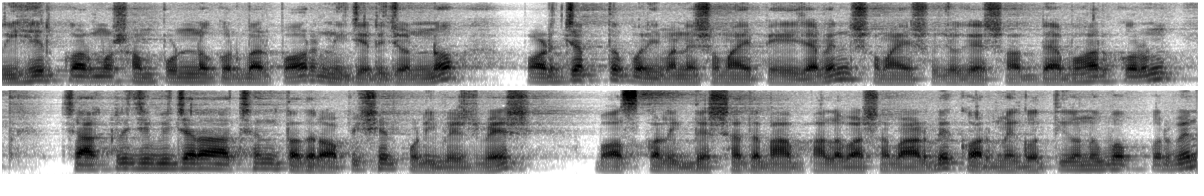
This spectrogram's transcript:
গৃহের কর্ম সম্পূর্ণ করবার পর নিজের জন্য পর্যাপ্ত পরিমাণে সময় পেয়ে যাবেন। সময় সুযোগের সদ্ব্যবহার করুন। চাকরিজীবী যারা আছেন, তাদের অফিসের পরিবেশ বেশ বস কলিকদের সাথে ভাব ভালোবাসা বাড়বে, কর্মে গতি অনুভব করবেন,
